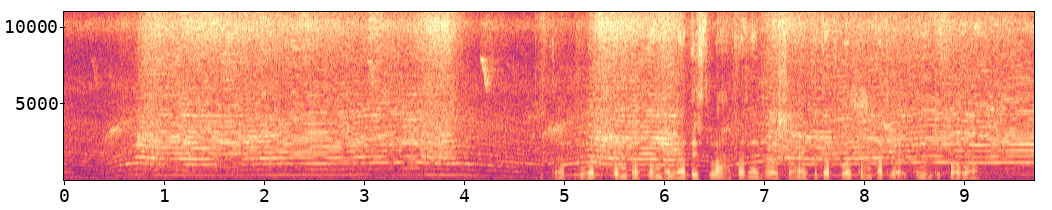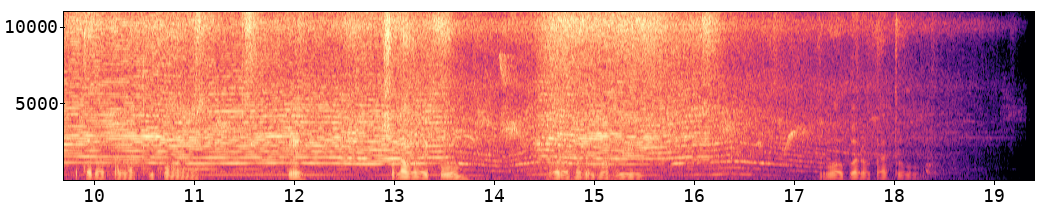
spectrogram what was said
Kita buat tempat-tempat nanti setelah atasnya selesai kita buat tempat kayak gini di bawah. Kita tata lagi bunganya. Oke. Assalamualaikum warahmatullahi wabarakatuh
